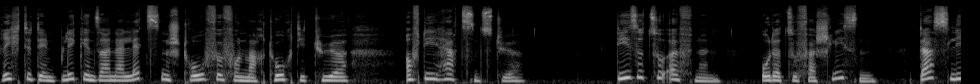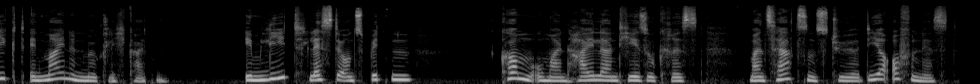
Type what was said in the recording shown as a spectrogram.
richtet den Blick in seiner letzten Strophe von Macht hoch die Tür auf die Herzenstür. Diese zu öffnen oder zu verschließen, das liegt in meinen Möglichkeiten. Im Lied lässt er uns bitten, Komm, o oh mein Heiland Jesu Christ, meins Herzenstür dir offen ist.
